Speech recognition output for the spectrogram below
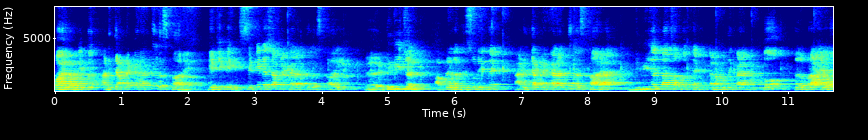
पाहायला मिळतात आणि त्या प्रकारातील असणारे हे जे काही सेकंड अशा प्रकारातील असणारी डिव्हिजन आपल्याला दिसून येते आणि त्या प्रकारातील असणाऱ्या डिव्हिजनलाच आपण त्या ठिकाणामध्ये काय म्हणतो? तर ब्रायो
